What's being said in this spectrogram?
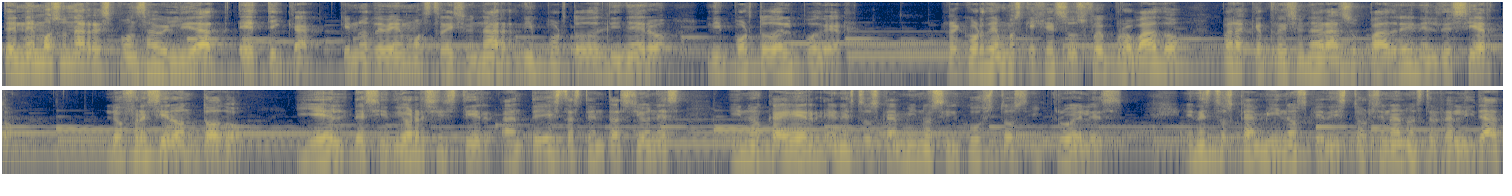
Tenemos una responsabilidad ética que no debemos traicionar ni por todo el dinero ni por todo el poder. Recordemos que Jesús fue probado para que traicionara a su Padre en el desierto. Le ofrecieron todo y él decidió resistir ante estas tentaciones y no caer en estos caminos injustos y crueles, en estos caminos que distorsionan nuestra realidad,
